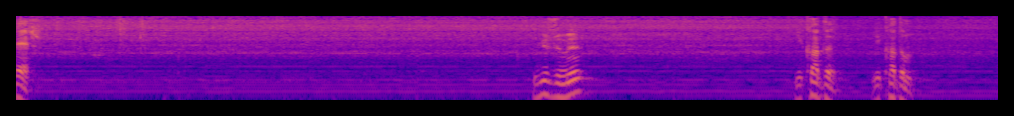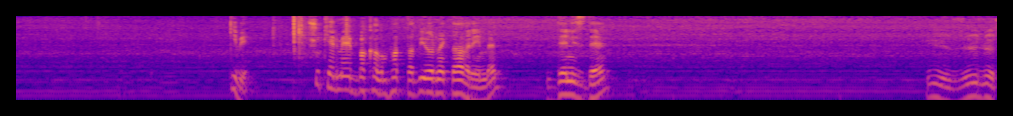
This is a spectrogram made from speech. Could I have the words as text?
ver. Yüzümü yıkadı, yıkadım gibi. Şu kelimeye bir bakalım. Hatta bir örnek daha vereyim ben. Denizde yüzülür.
